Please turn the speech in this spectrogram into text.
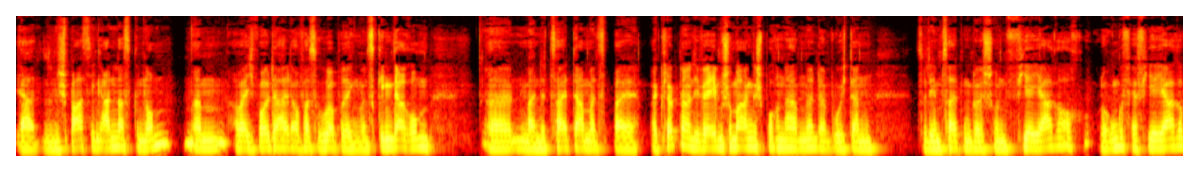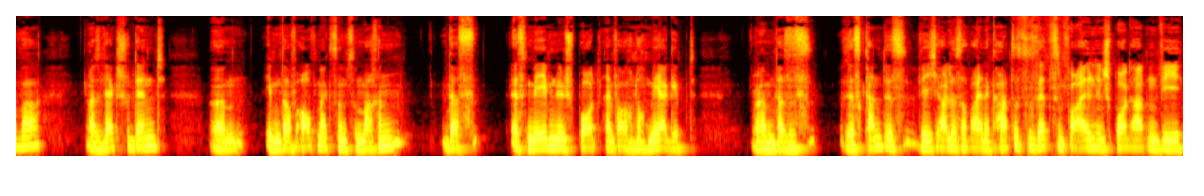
ja, so einen spaßigen Anlass genommen, ähm, aber ich wollte halt auch was rüberbringen. Und es ging darum, äh, meine Zeit damals bei, bei Klöckner, die wir eben schon mal angesprochen haben, ne? da, wo ich dann zu dem Zeitpunkt durch schon vier Jahre auch oder ungefähr vier Jahre war, als Werkstudent, ähm, eben darauf aufmerksam zu machen, dass es neben dem Sport einfach auch noch mehr gibt. Ähm, dass es riskant ist, wirklich alles auf eine Karte zu setzen, vor allem in Sportarten wie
